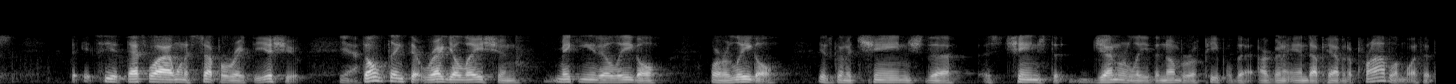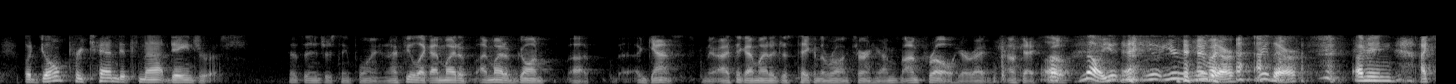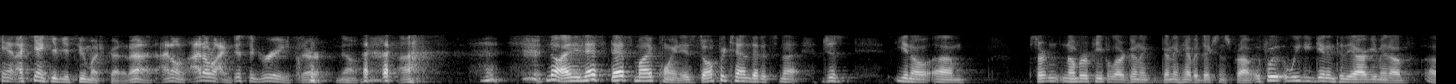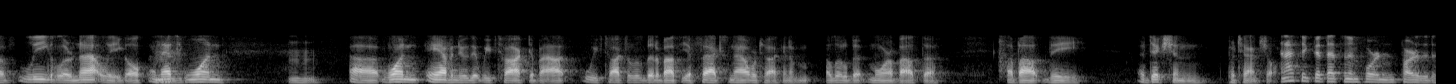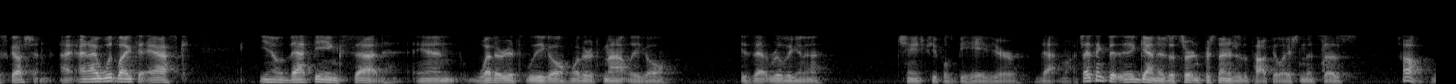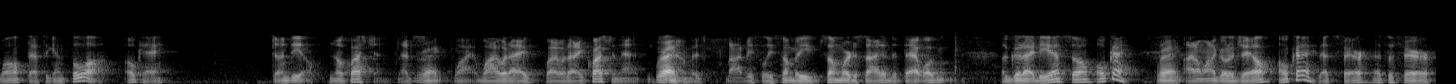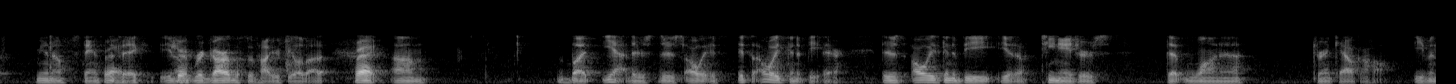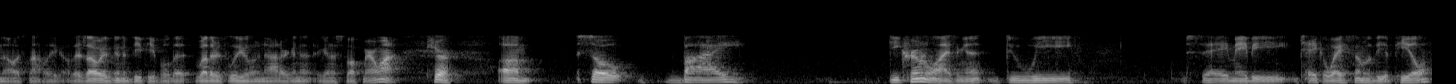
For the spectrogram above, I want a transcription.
it, see, that's why I want to separate the issue. Yeah. Don't think that regulation, making it illegal or legal, is going to change the is change the generally the number of people that are going to end up having a problem with it. But don't pretend it's not dangerous. That's an interesting point, and I feel like I might have I might have gone uh, against. I think I might have just taken the wrong turn here. I'm I'm pro here, right? Okay. So Oh, no, you, you you're you're there. You're there. I mean, I can't I can't give you too much credit. Uh, I don't I don't I disagree, sir. No. Uh, no, I mean that's that's my point. Is don't pretend that it's not just you know um, certain number of people are going to going to have addictions problem. If we we could get into the argument of of legal or not legal, and that's one mhm. Uh, one avenue that we've talked about. We've talked a little bit about the effects. Now we're talking a, a little bit more about the about the addiction potential. And I think that that's an important part of the discussion. I, and I would like to ask, you know, that being said, and whether it's legal, whether it's not legal, is that really going to change people's behavior that much? I think that again, there's a certain percentage of the population that says, "Oh, well, that's against the law." Okay, done deal, no question. That's Right. Why? Why would I? Why would I question that? Right. You know, it's obviously somebody somewhere decided that that wasn't a good idea. So okay, Right. I don't want to go to jail. Okay, that's fair. That's a fair, you know, stance Right. to take. You know, Sure. regardless of how you feel about it. Right. Um, but yeah, there's there's always it's, it's always going to be there. There's always going to be you know teenagers that want to drink alcohol, even though it's not legal. There's always going to be people that whether it's legal or not are going to are going to smoke marijuana. Sure. Um, so by decriminalizing it, do we say maybe take away some of the appeal,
